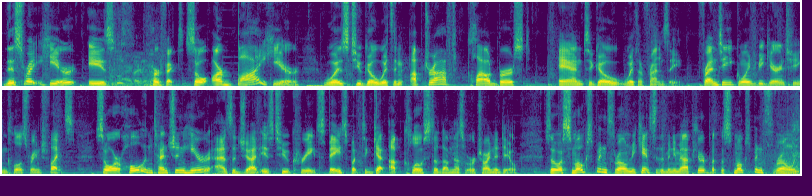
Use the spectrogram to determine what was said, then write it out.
This right here is perfect. So our buy here was to go with an updraft, cloudburst, and to go with a frenzy. Frenzy going to be guaranteeing close range fights. So our whole intention here as a jet is to create space, but to get up close to them. That's what we're trying to do. So a smoke's been thrown. We can't see the minimap here, but the smoke's been thrown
